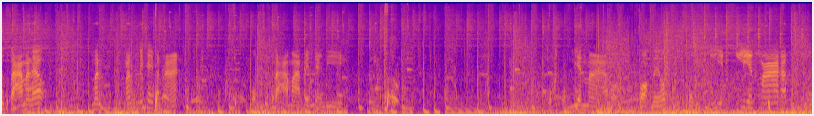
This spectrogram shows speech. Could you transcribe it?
ศึกษามาแล้ว มันมันไม่ใช่ปัญหา ผมศึกษามาเป็นอย่างดี ผมเรียนมาบอกบอกเลยว่าผมเรียนเรียนมาครับโอ้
